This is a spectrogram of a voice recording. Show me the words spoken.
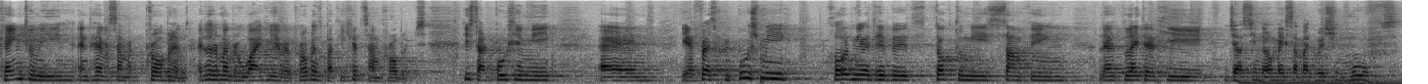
came to me and have some problems. I don't remember why he had problems, but he had some problems. He started pushing me and yeah, first he pushed me, hold me a little bit, talk to me something, Later he just, you know, makes some aggression moves.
